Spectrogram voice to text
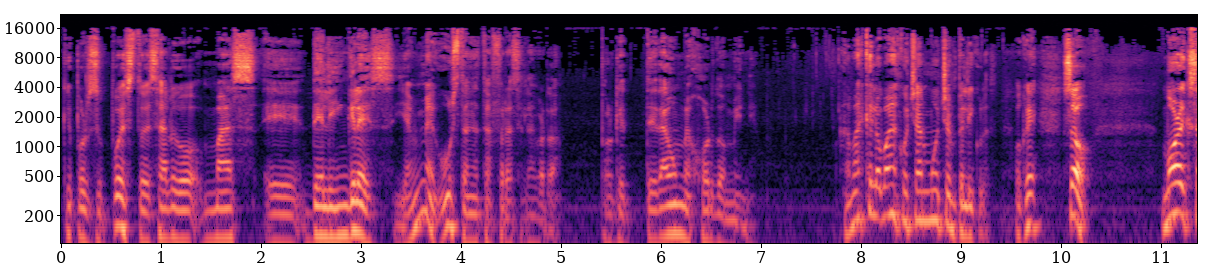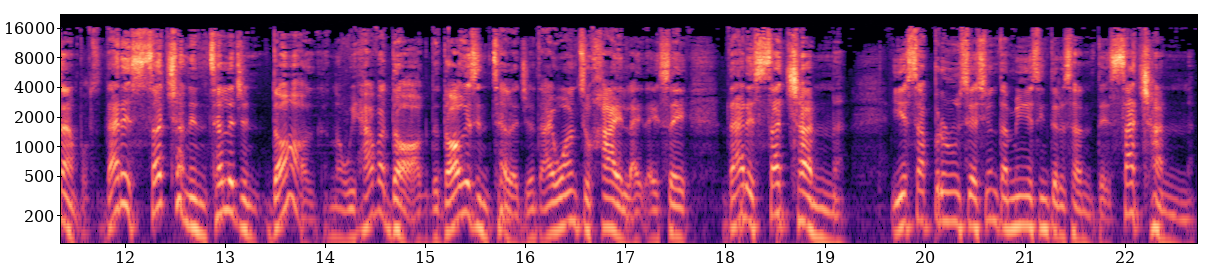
que por supuesto es algo más eh, del inglés. Y a mí me gustan estas frases, la verdad, porque te da un mejor dominio. Además que lo van a escuchar mucho en películas. ¿Ok? So, More examples. That is such an intelligent dog. No, we have a dog. The dog is intelligent. I want to highlight. I say, that is such an. Y esa pronunciación también es interesante. Such an.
